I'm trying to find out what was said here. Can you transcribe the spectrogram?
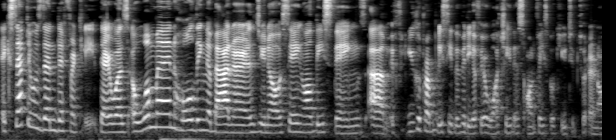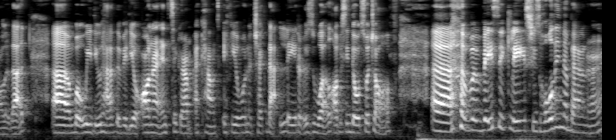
Except it was done differently. There was a woman holding the banners, you know, saying all these things. Um, if you could probably see the video if you're watching this on Facebook, YouTube, Twitter, and all of that. Um, but we do have the video on our Instagram account if you want to check that later as well. Obviously, don't switch off. Uh, but basically, she's holding the banner,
